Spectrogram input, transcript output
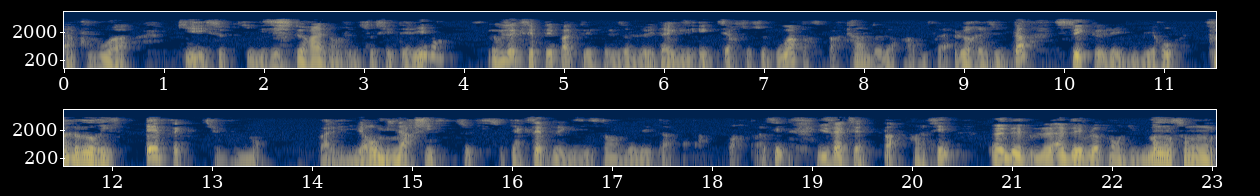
un, pouvoir qui, qui existerait dans une société libre, et vous acceptez pas que les, hommes de l'État exercent ce pouvoir parce, par crainte de leur arbitraire. Le résultat, c'est que les libéraux favorisent effectivement, pas les libéraux minarchistes, ceux qui, acceptent l'existence de l'État par principe, ils acceptent par principe un, développement du mensonge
